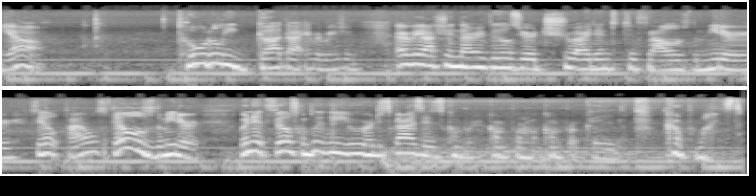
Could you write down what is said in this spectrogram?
Yeah. Totally got that information. Every action that reveals your true identity files the meter. Fill, files fills the meter When it feels completely your disguise is compr- comprom- compr- compromised.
